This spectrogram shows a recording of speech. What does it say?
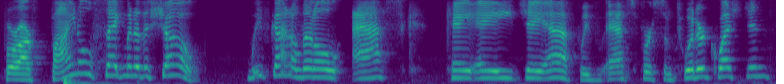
For our final segment of the show, we've got a little Ask KAJF. We've asked for some Twitter questions.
